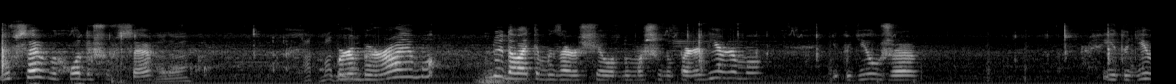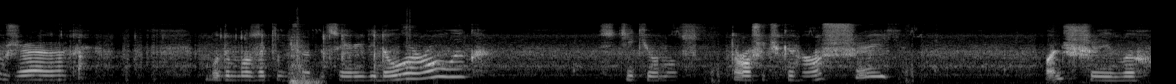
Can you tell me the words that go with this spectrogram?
Ну все, виходить, що все. Прибираємо. Ну і давайте ми зараз ще одну машину перевіримо. І тоді вже. І тоді вже будемо закінчувати цей відеоролик. Стільки у нас трошечки грошей. Фальшивих.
